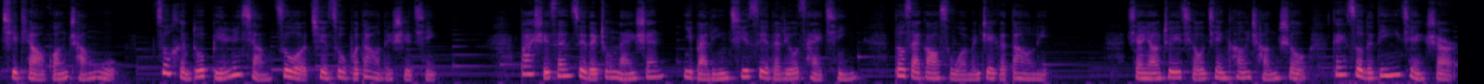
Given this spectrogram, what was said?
去跳广场舞，做很多别人想做却做不到的事情。八十三岁的钟南山，一百零七岁的刘彩琴，都在告诉我们这个道理：想要追求健康长寿，该做的第一件事儿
